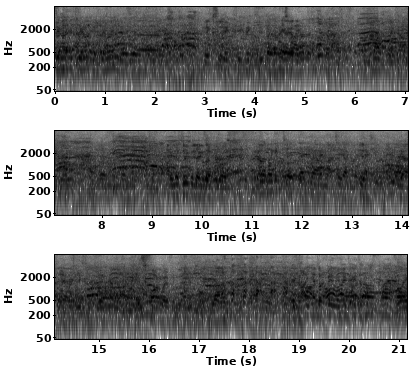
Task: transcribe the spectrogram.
behind, it's behind, it's behind the uh, big big, super. Yeah, yeah, that's, down to. I just took the thing that it was. Yeah, yeah. It's far away from the. I get feeling it's, it's half, halfway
